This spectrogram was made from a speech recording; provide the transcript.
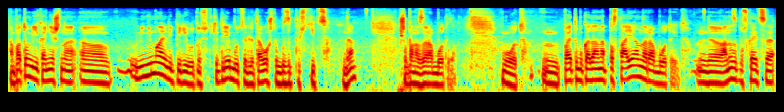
А потом ей, конечно, э, минимальный период, но все-таки требуется для того, чтобы запуститься, да, чтобы она заработала. Вот. Поэтому, когда она постоянно работает, э, она запускается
